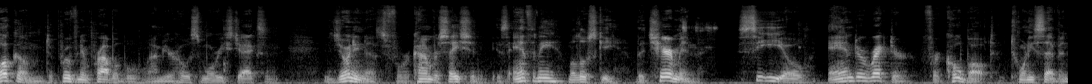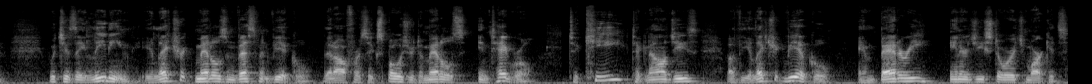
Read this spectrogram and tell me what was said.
Welcome to Proven and Probable. I'm your host, Maurice Jackson. Joining us for a conversation is Anthony Milewski, the chairman, CEO, and director for Cobalt 27, which is a leading electric metals investment vehicle that offers exposure to metals integral to key technologies of the electric vehicle and battery energy storage markets.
